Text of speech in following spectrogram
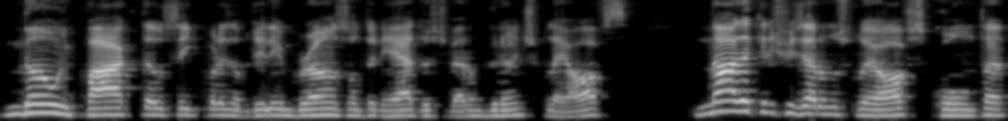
não impacta. Eu sei que, por exemplo, Jalen Brunson, Anthony Edwards tiveram grandes playoffs, nada que eles fizeram nos playoffs conta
